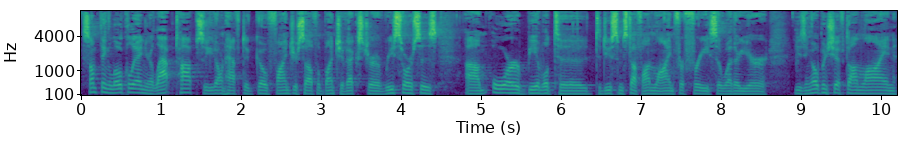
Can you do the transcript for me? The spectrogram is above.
something locally on your laptop so you don't have to go find yourself a bunch of extra resources um, or be able to, to do some stuff online for free. So whether you're using OpenShift online,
